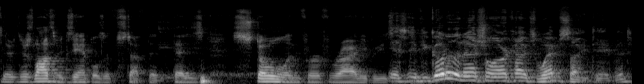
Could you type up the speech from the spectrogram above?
there, there's lots of examples of stuff that, that is stolen for a variety of reasons. Yes, if you go to the National Archives website, David,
